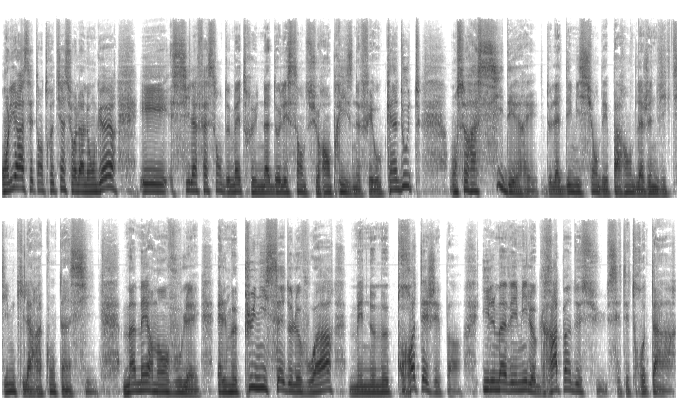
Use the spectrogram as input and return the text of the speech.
On lira cet entretien sur la longueur, et si la façon de mettre une adolescente sur emprise ne fait aucun doute, on sera sidéré de la démission des parents de la jeune victime qui la raconte ainsi. Ma mère m'en voulait, elle me punissait de le voir, mais ne me protégeait pas. Il m'avait mis le grappin dessus, c'était trop tard.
